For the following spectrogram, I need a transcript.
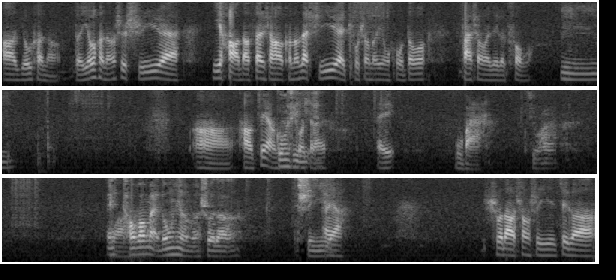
啊，有可能，对，有可能是十一月一号到三十号，可能在十一月出生的用户都发生了这个错误嗯，啊。好，这样恭喜你哎，五百，菊花。哎，淘宝买东西了吗？说到十一月，哎呀，说到双十一，这个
